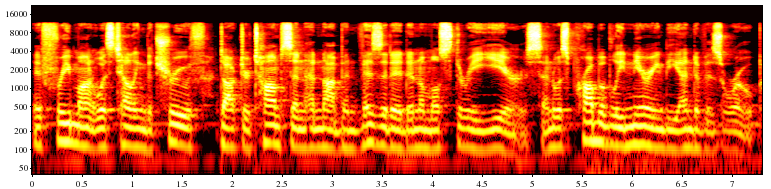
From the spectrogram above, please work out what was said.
If Fremont was telling the truth, Dr. Thompson had not been visited in almost three years and was probably nearing the end of his rope.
